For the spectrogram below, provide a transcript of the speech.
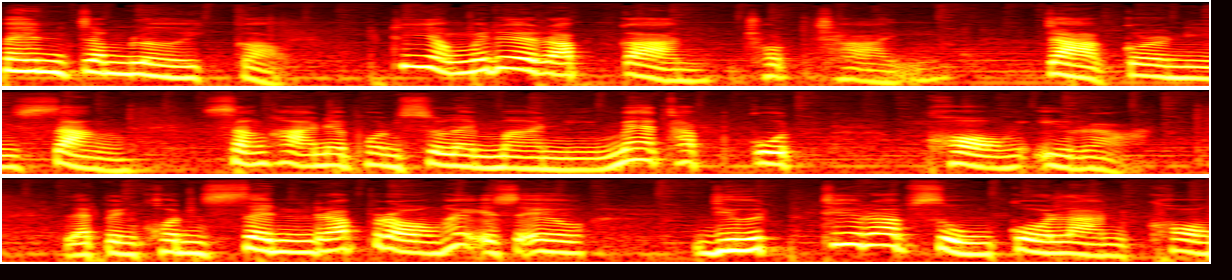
เป็นจำเลยเก่าที่ยังไม่ได้รับการชดใช้ จากกรณีสั่งสังหารในพลสุไลมานีแม่ทัพกุดของอิหร่าน และเป็นคนเซ็นรับรองให้อิสราเอลยึดที่ราบสูงโกลานของ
